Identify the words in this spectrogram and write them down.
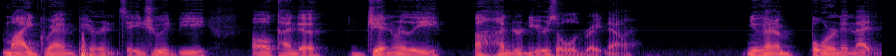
my grandparents' age, who would be all kind of generally a hundred years old right now. You're kind of born in that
